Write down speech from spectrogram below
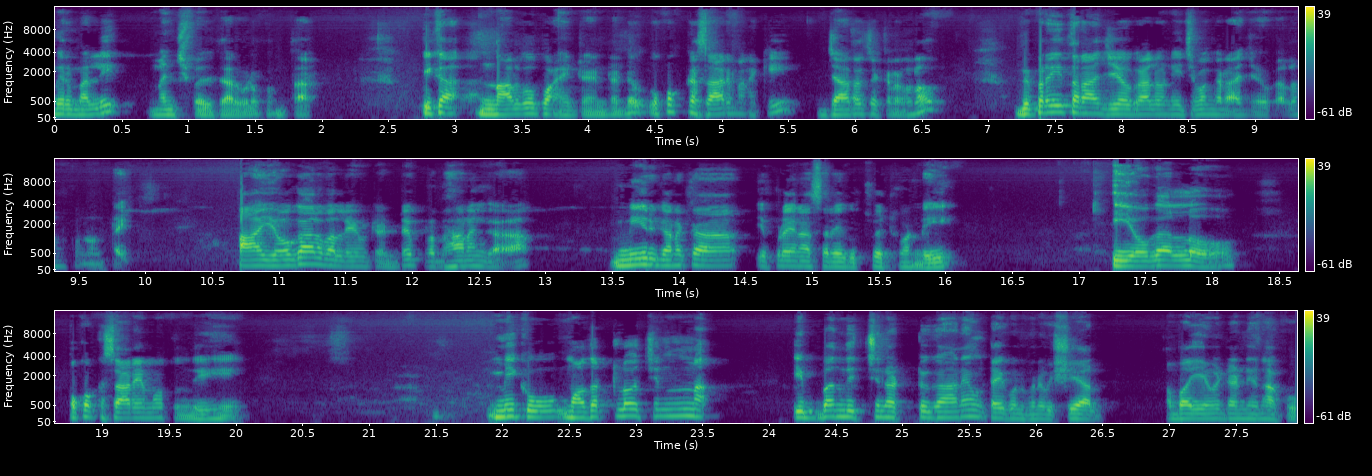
మీరు మళ్ళీ మంచి ఫలితాలు కూడా పొందుతారు. ఇక నాలుగో పాయింట్ ఏంటంటే ఒక్కొక్కసారి మనకి జాతక చక్రంలో విపరీత రాజయోగాలు నీచభంగ రాజయోగాలు అని కొన్ని ఉంటాయి. ఆ యోగాల వల్ల ఏమిటంటే ప్రధానంగా మీరు గనక ఎప్పుడైనా సరే గుర్తుపెట్టుకోండి ఈ యోగాల్లో ఒక్కొక్కసారి ఏమవుతుంది? మీకు మొదట్లో చిన్న ఇబ్బంది ఇచ్చినట్టుగానే ఉంటాయి కొన్ని కొన్ని విషయాలు. అబ్బాయి ఏమిటండి నాకు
